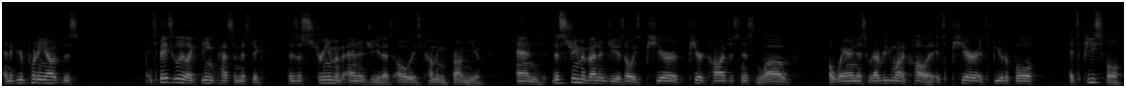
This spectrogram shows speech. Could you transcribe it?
And if you're putting out this, it's basically like being pessimistic there's a stream of energy that's always coming from you. And this stream of energy is always pure. It's pure consciousness, love, awareness, whatever you want to call it. It's pure, it's beautiful, it's peaceful.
